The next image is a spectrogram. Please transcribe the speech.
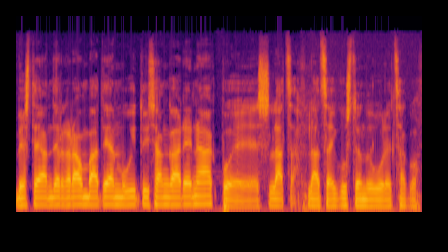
beste underground batean mugitu izan garenak, pues latza, latza ikusten du guretzako.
